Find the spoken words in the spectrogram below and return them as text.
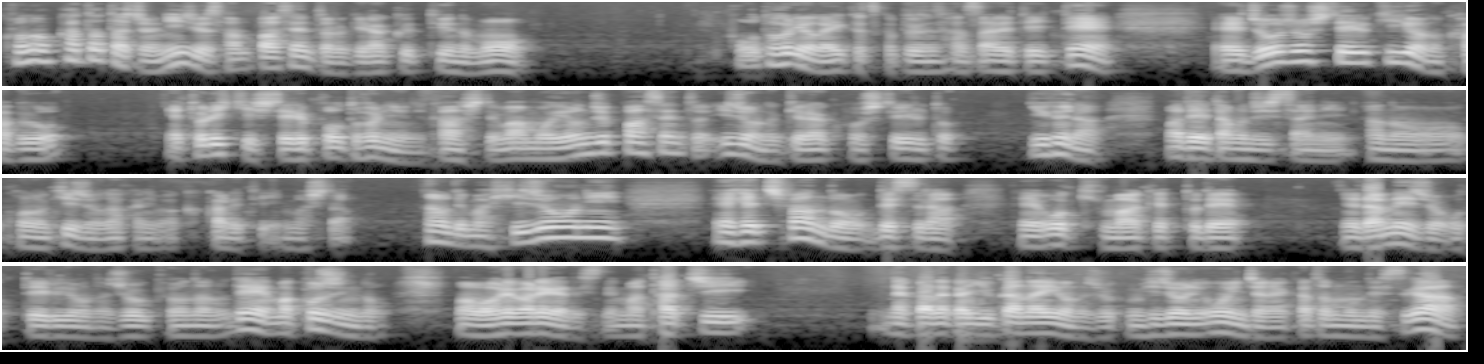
この方たちの23%の下落っていうのもポートフォリオがいくつか分散されていて、え、上場している企業の株を取引しているポートフォリオに関してはもう40%以上の下落をしているというふうな、ま、データも実際にあのこの記事の中には書かれていました。なのでま非常にヘッジファンドですら大きくマーケットでダメージを負っているような状況なので、まあ、個人の、ま、我々がですね、まあ、立ちなかなか行かないような状況も非常に多いんじゃないかと思うんですが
